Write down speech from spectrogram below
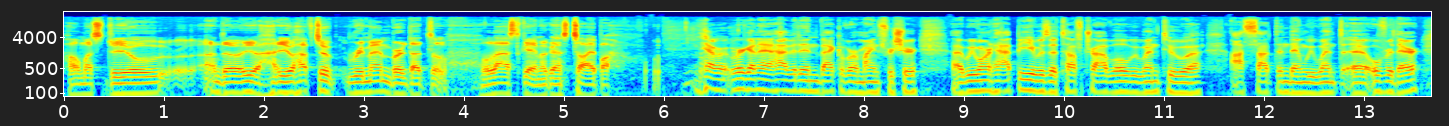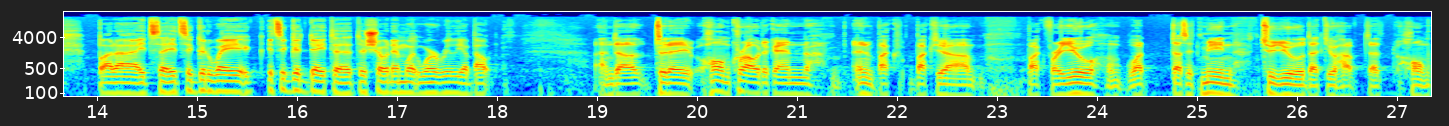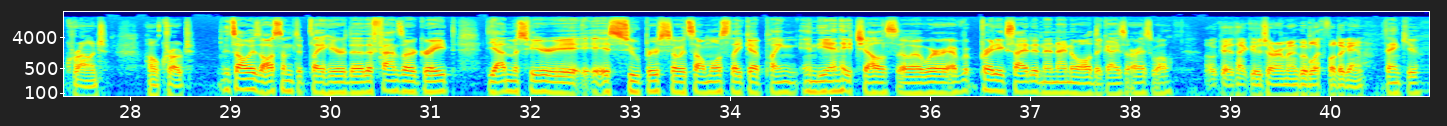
How much do you and uh, you have to remember that last game against Saipa yeah, we're, we're, gonna have it in the back of our minds for sure. Uh, we weren't happy. It was a tough travel. We went to uh, Ässät and then we went uh, over there. But uh, it's a, it's a good way. It's a good day to, to show them what we're really about. And uh, today, home crowd again, and back back uh, back for you. What does it mean to you that you have that home crowd? Home crowd it's always awesome to play here. The the fans are great. The atmosphere is super. So it's almost like uh, playing in the NHL. So uh, we're pretty excited, and I know all the guys are as well. Okay, thank you, Jeremy, and good luck for the game. Thank you.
